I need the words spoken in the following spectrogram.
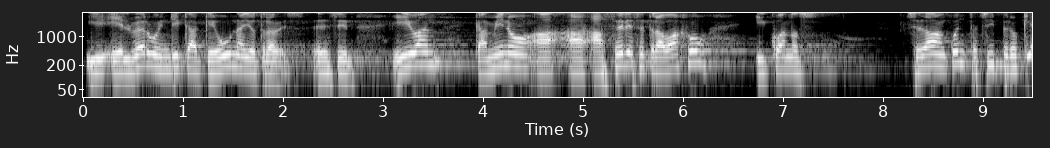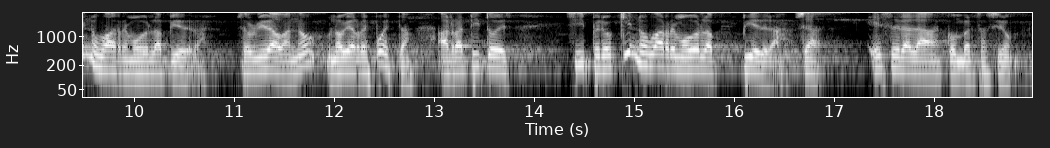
Y el verbo indica que una y otra vez. Es decir, iban camino a, hacer ese trabajo y cuando se daban cuenta, sí, pero ¿quién nos va a remover la piedra? Se olvidaban, ¿no? No había respuesta. Al ratito es, sí, pero ¿quién nos va a remover la piedra? O sea, esa era la conversación.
